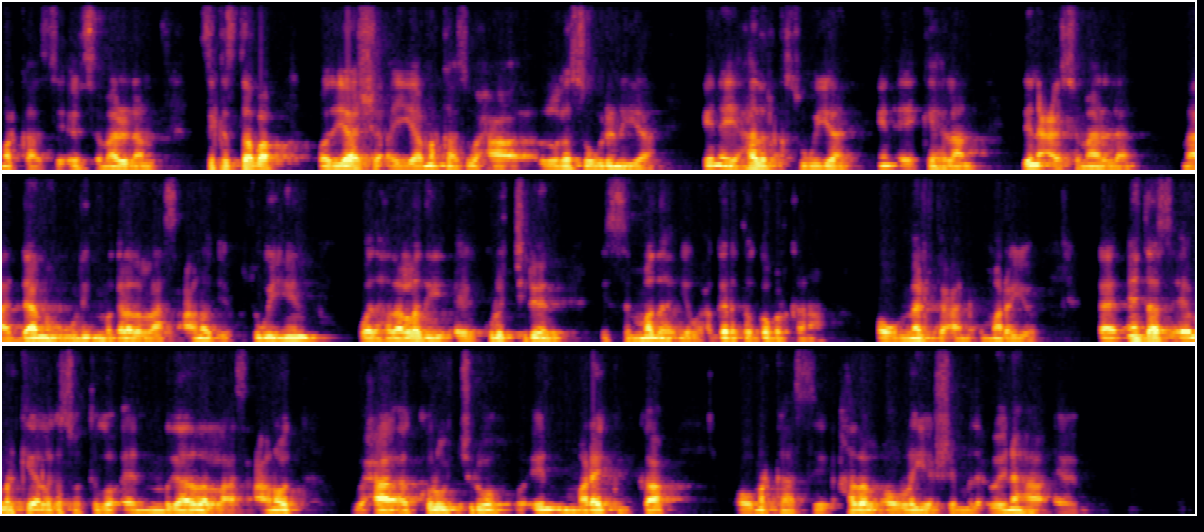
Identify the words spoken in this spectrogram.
markaasi somaliland. Si kastaba odayaasha ayaa markaas waxaa laga soo warinayaa in ay hadal ka sugayaan in ka helaan dhinaca somaliland maadaama weli magaalada laascaanood ay ku yihiin wadahadaladii ay kula jireen isimada iyo waxgaradka gobolkana oo meel fiican u marayo. Intaas markii laga soo tago magaalada laascaanood waxaa kaloo jiro in maraykanka oo markaasi hadal oo la yeeshay madaxweynaha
